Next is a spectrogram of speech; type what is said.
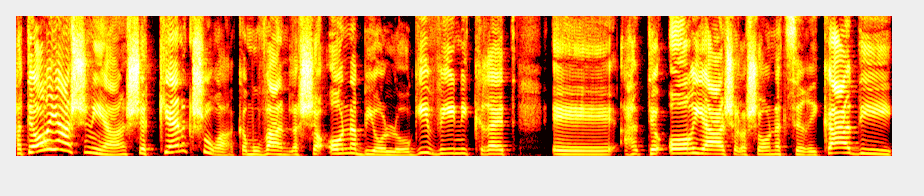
התיאוריה השנייה, שכן קשורה כמובן לשעון הביולוגי, והיא נקראת אה, התיאוריה של השעון הצריקדי,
